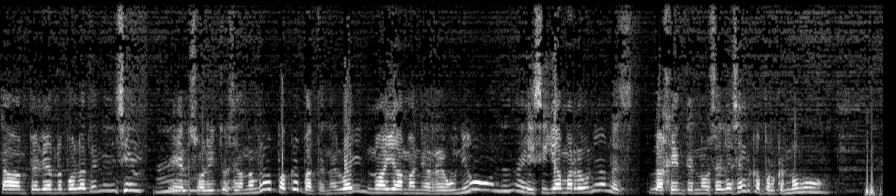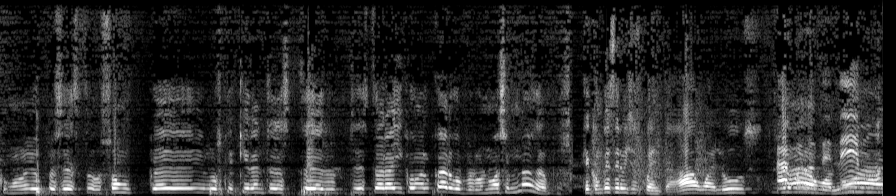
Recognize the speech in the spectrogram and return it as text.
estaban peleando por la tenencia y ah. él solito se ha nombrado, ¿para qué? Para tenerlo ahí, no llama ni reuniones, y si llama reuniones, la gente no se le acerca porque no lo, como digo, pues estos son que los que quieren estar ahí con el cargo, pero no hacen nada. Pues. ¿Que ¿Con qué servicios cuenta? ¿Agua, luz? Agua, no tenemos.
